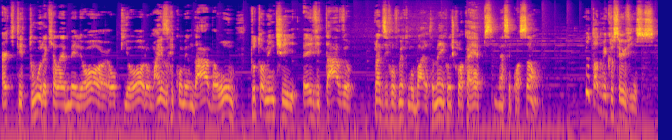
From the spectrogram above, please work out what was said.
arquitetura que ela é melhor ou pior, ou mais recomendada, ou totalmente evitável para desenvolvimento mobile também, quando a gente coloca apps nessa equação? E o tal do microserviços?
